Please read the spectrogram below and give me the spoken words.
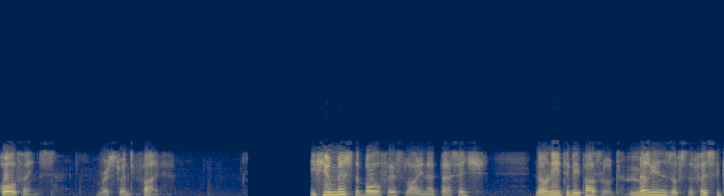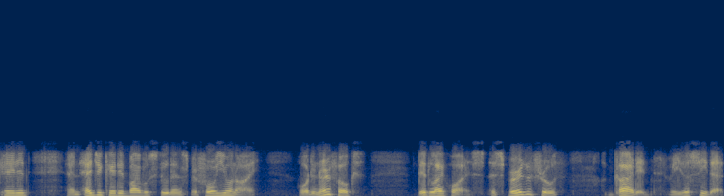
all things. Verse 25. If you missed the bold-faced lie in that passage, no need to be puzzled. Millions of sophisticated and educated Bible students before you and I, ordinary folks, did likewise. The Spirit of truth guided me to see that,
